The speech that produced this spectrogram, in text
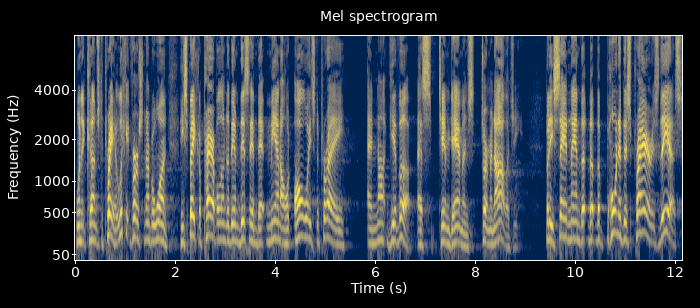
when it comes to prayer. Look at verse number one. He spake a parable unto them, this and that men ought always to pray and not give up. That's Tim Gammons' terminology. But he's saying, man, the, the, the point of this prayer is this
